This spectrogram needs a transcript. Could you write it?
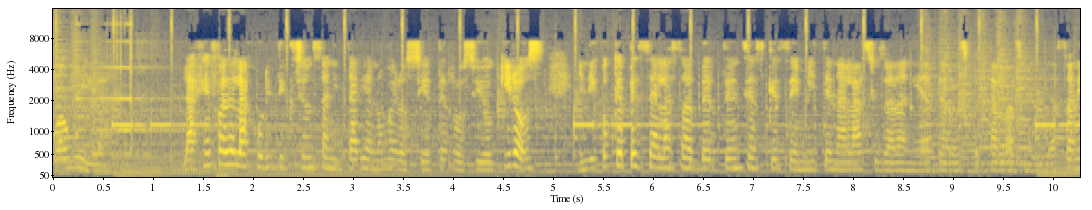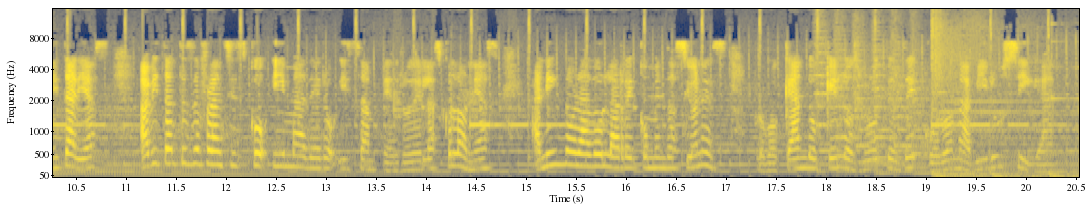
Coahuila. La jefa de la jurisdicción sanitaria número 7, Rocío Quirós, indicó que pese a las advertencias que se emiten a la ciudadanía de respetar las medidas sanitarias, habitantes de Francisco y Madero y San Pedro de las Colonias han ignorado las recomendaciones, provocando que los brotes de coronavirus sigan.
